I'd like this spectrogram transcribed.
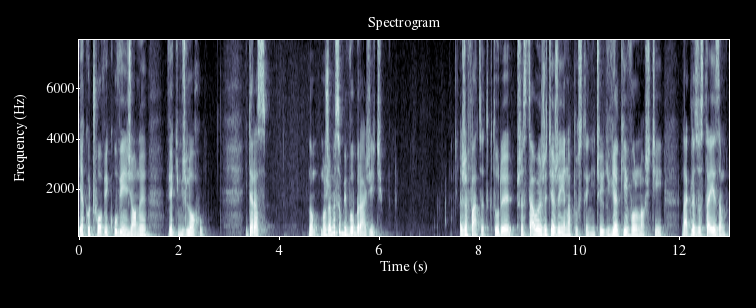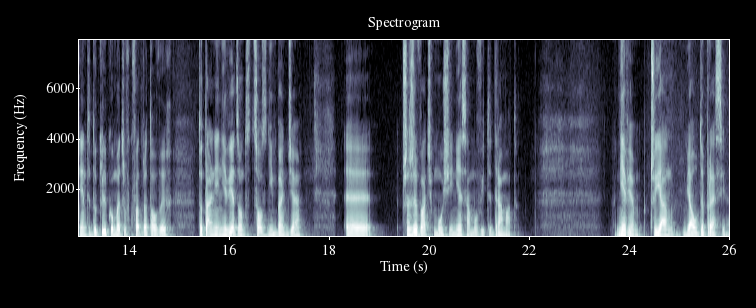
jako człowiek uwięziony w jakimś lochu. I teraz no, możemy sobie wyobrazić, że facet, który przez całe życie żyje na pustyni, czyli w wielkiej wolności, nagle zostaje zamknięty do kilku metrów kwadratowych, totalnie nie wiedząc, co z nim będzie, e, przeżywać musi niesamowity dramat. Nie wiem, czy Jan miał depresję,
